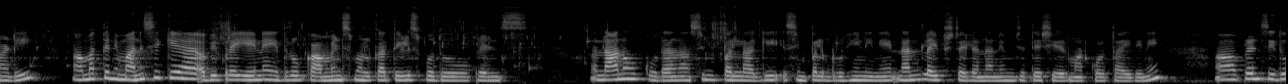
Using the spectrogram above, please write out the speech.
ಮಾಡಿ. ಮತ್ತು ನಿಮ್ಮ ಅನಿಸಿಕೆ, ಅಭಿಪ್ರಾಯ ಏನೇ ಇದ್ದರೂ ಕಾಮೆಂಟ್ಸ್ ಮೂಲಕ ತಿಳಿಸ್ಬೋದು, ಫ್ರೆಂಡ್ಸ್. ನಾನು ಕೂಡ ಸಿಂಪಲ್ಲಾಗಿ ಸಿಂಪಲ್ ಗೃಹಿಣಿನೇ. ನನ್ನ ಲೈಫ್ ಸ್ಟೈಲನ್ನು ನಿಮ್ಮ ಜೊತೆ ಶೇರ್ ಮಾಡ್ಕೊಳ್ತಾ ಇದ್ದೀನಿ. ಫ್ರೆಂಡ್ಸ್, ಇದು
